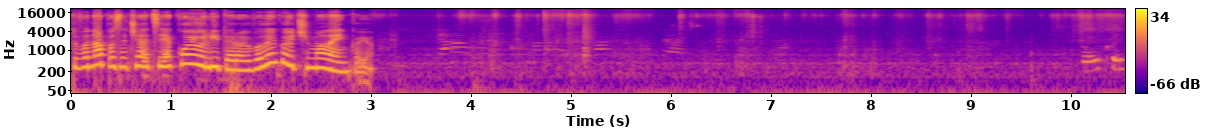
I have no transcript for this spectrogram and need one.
то вона позначається якою літерою, великою чи маленькою? Е,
